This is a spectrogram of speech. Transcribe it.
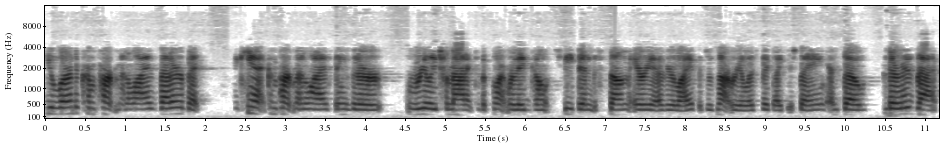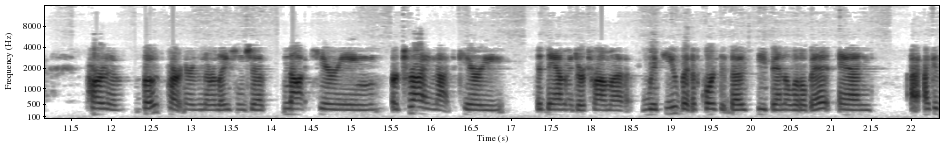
you learn to compartmentalize better, but you can't compartmentalize things that are really traumatic to the point where they don't seep into some area of your life. It's just not realistic, like you're saying. And so there is that part of both partners in the relationship not carrying or trying not to carry the damage or trauma with you, but of course it does seep in a little bit. And I, I can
